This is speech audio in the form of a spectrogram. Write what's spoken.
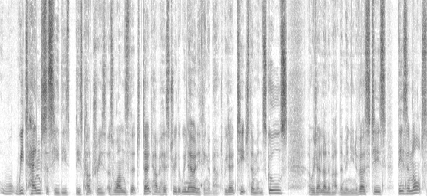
we tend to see these these countries as ones that don't have a history that we know anything about. We don't teach them in schools, uh, we don't learn about them in universities. These are not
